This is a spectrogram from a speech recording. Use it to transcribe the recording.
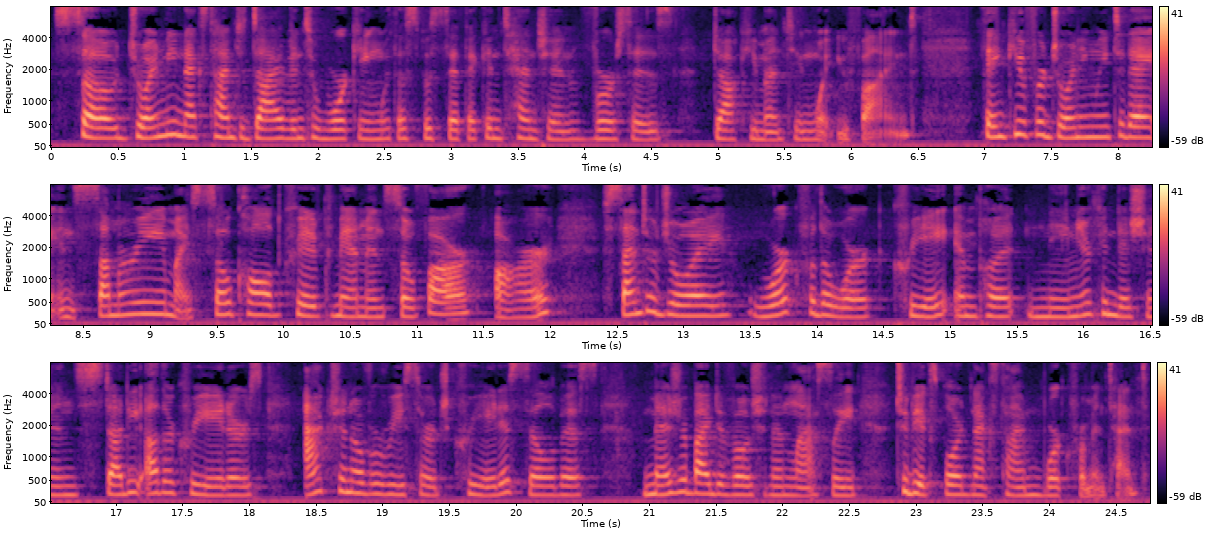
So join me next time to dive into working with a specific intention versus documenting what you find. Thank you for joining me today. In summary, my so called creative commandments so far are center joy, work for the work, create input, name your conditions, study other creators, action over research, create a syllabus, measure by devotion, and lastly, to be explored next time, work from intent.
